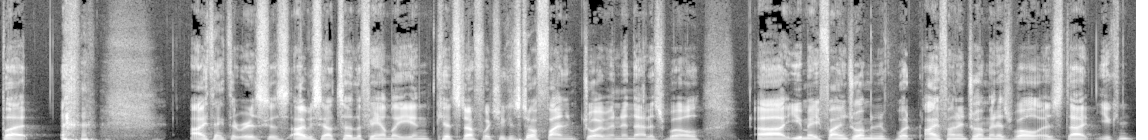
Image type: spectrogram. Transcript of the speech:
But I think there is because obviously outside of the family and kid stuff, which you can still find enjoyment in that as well. Uh, you may find enjoyment in what I find enjoyment as well is that you can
